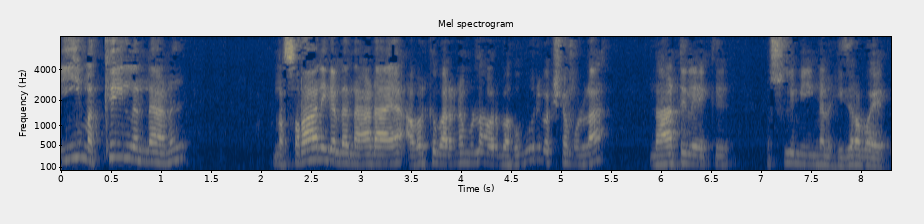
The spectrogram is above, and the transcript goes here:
ഈ മക്കയിൽ നിന്നാണ് നസ്രാനികളുടെ നാടായ അവർക്ക് ഭരണമുള്ള അവർ ബഹുഭൂരിപക്ഷമുള്ള നാട്ടിലേക്ക് മുസ്ലിമീങ്ങൾ ഹിജറ പോയത്.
